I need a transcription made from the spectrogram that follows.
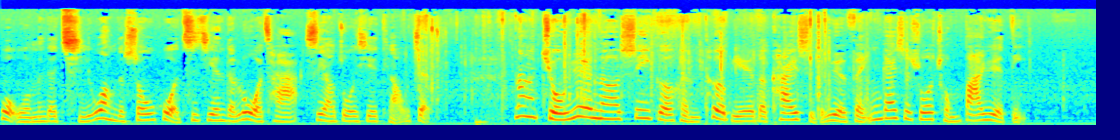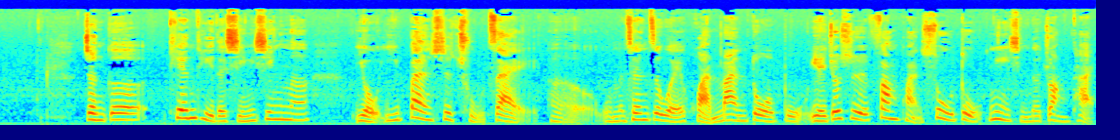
或我们的期望的收获之间的落差是要做一些调整。那九月呢，是一个很特别的开始的月份，应该是说从八月底，整个天体的行星呢，有一半是处在呃我们称之为缓慢踱步，也就是放缓速度逆行的状态。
